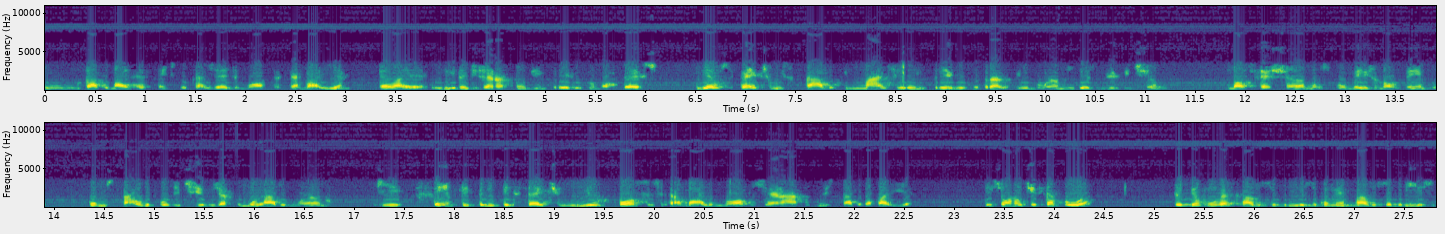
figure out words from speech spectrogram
o dado mais recente do CAGED mostra que a Bahia ela é líder de geração de empregos no Nordeste e é o sétimo estado que mais gerou empregos no Brasil no ano de 2021. Nós fechamos o mês de novembro com um saldo positivo de acumulado no ano de 137 mil postos de trabalho novos gerados no estado da Bahia. Isso é uma notícia boa. Eu tenho conversado sobre isso, comentado sobre isso.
